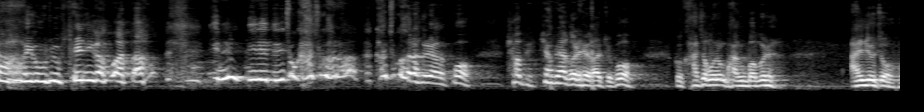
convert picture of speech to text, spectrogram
야, 이거 우리 괜히 갖고 왔다. 니네, 니네들이 좀 가져가라. 가져가라. 그래갖고 협, 협약을 해가지고 그 가져오는 방법을 알려줘.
